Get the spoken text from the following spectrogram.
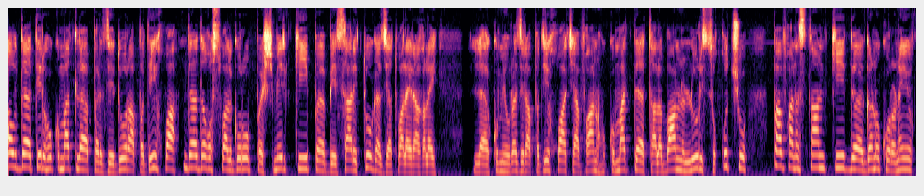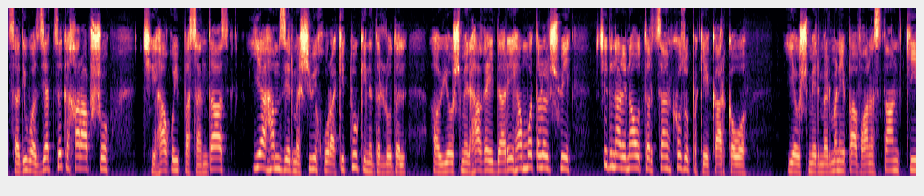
او د تیر حکومت له پرځېدو را په دې خوا د دغو سوالګرو په شمیر کې په بې ساري توګه زیاتوالی راغلی له کومې ورځې را په دې خوا چې افغان حکومت د طالبان له لوري سقوط شو، په افغانستان کې د ګڼو کورنیو اقتصادي وضعیت ځکه خراب شو چې هغوی پس انداز یا هم زېرمه شوي خوراکي توکي نه درلودل او یو شمېر هغه ادارې هم وتړل شوې چې د نارینهوو ترڅنګ ښځو پکې کار کاوه. یو شمیر مرمنې په افغانستان کې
